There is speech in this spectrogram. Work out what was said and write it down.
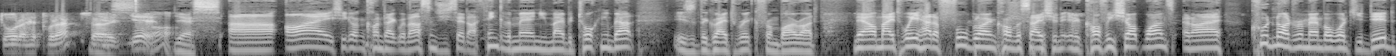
daughter had put up. So, Yes. yeah. Oh. Yes. Uh, I. She got in contact with us and she said, I think the man you may be talking about is the great Rick from Byright. Now, mate, we had a full blown conversation in a coffee shop once and I could not remember what you did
